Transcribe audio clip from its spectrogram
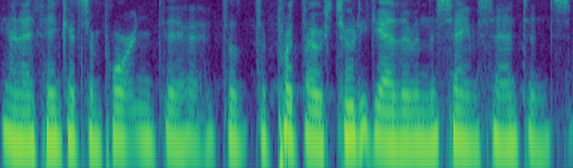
And I think it's important to, to, to put those two together in the same sentence.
